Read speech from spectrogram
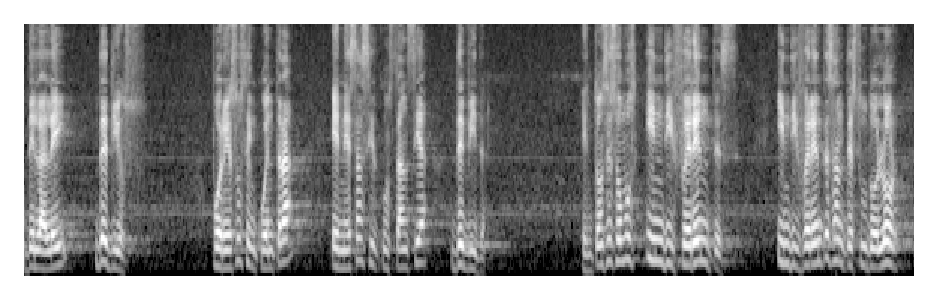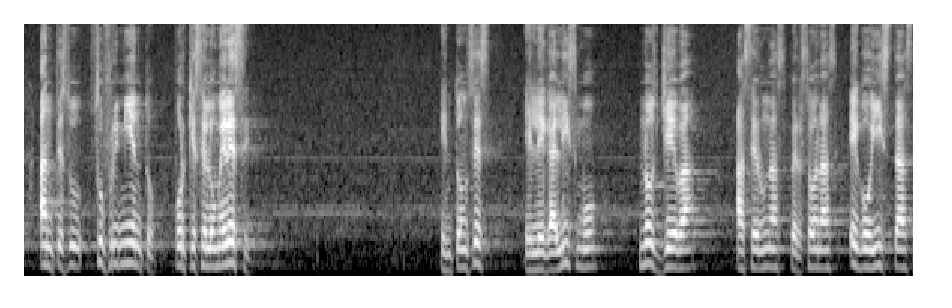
de la ley de Dios. Por eso se encuentra en esa circunstancia de vida. Entonces somos indiferentes, indiferentes ante su dolor, ante su sufrimiento, porque se lo merece. Entonces el legalismo nos lleva a ser unas personas egoístas,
